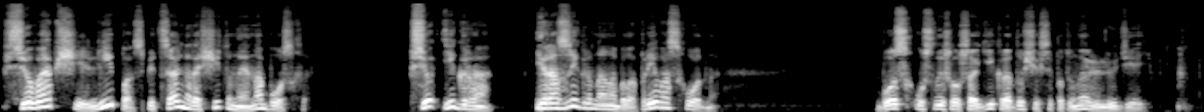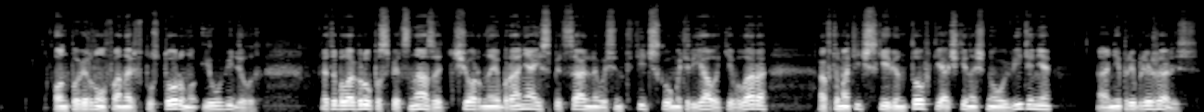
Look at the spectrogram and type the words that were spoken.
Все вообще липа, специально рассчитанная на Босха. Все игра, и разыграна она была превосходно. Босх услышал шаги крадущихся по туннелю людей. Он повернул фонарь в ту сторону и увидел их — это была группа спецназа, черная броня из специального синтетического материала кевлара, автоматические винтовки, очки ночного видения. Они приближались.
